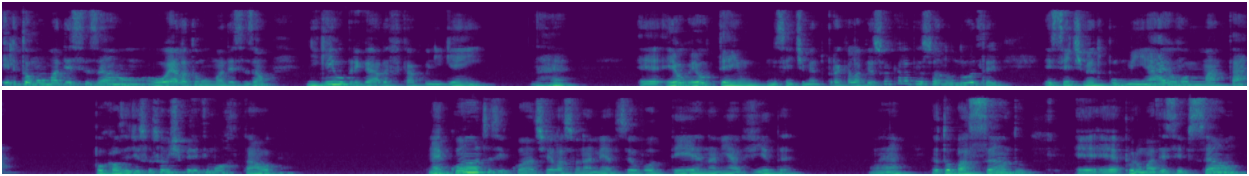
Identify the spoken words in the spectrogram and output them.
ele tomou uma decisão, ou ela tomou uma decisão. Ninguém é obrigado a ficar com ninguém. Né? É, eu, eu tenho um sentimento por aquela pessoa, aquela pessoa não nutre esse sentimento por mim. Ah, eu vou me matar por causa disso, eu sou um espírito imortal. Né? Quantos e quantos relacionamentos eu vou ter na minha vida? Né? Eu estou passando é, é, por uma decepção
